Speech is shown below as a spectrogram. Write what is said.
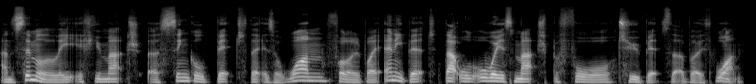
And similarly, if you match a single bit that is a 1 followed by any bit, that will always match before two bits that are both 1.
